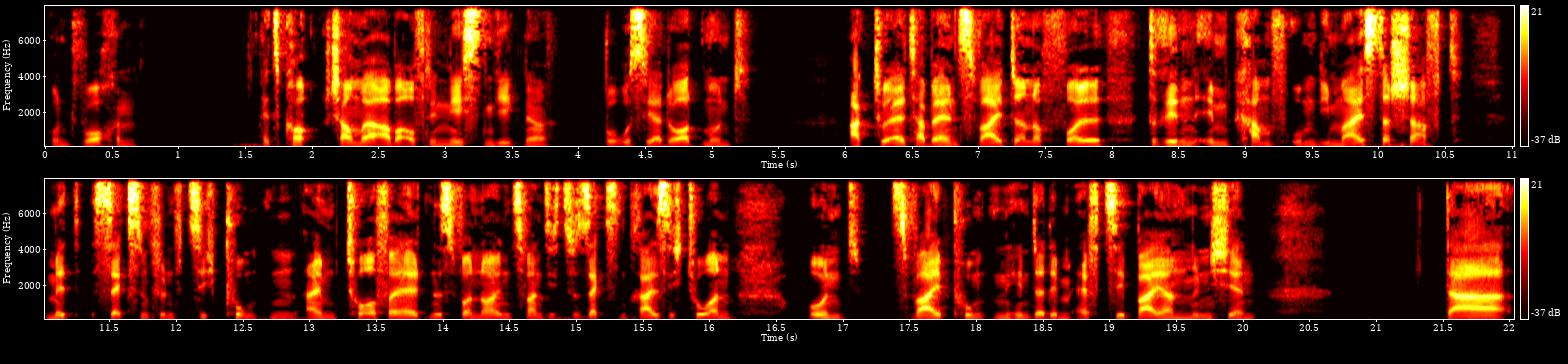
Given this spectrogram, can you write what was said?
und Wochen. Jetzt schauen wir aber auf den nächsten Gegner, Borussia Dortmund. Aktuell Tabellenzweiter, noch voll drin im Kampf um die Meisterschaft mit 56 Punkten, einem Torverhältnis von 29 zu 36 Toren und zwei Punkten hinter dem FC Bayern München da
